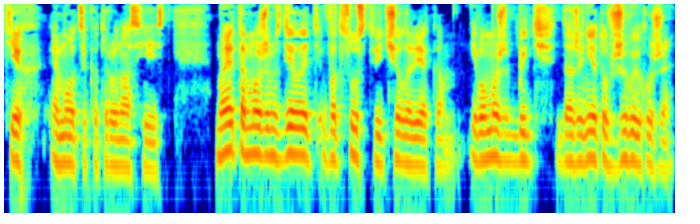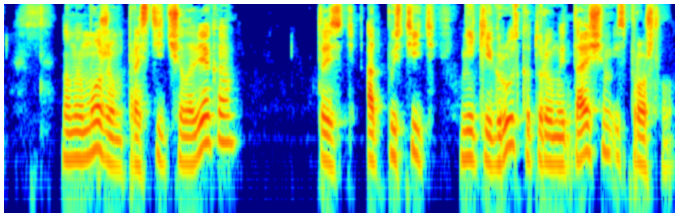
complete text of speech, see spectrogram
тех эмоций, которые у нас есть. Мы это можем сделать в отсутствии человека. Его, может быть, даже нету в живых уже. Но мы можем простить человека, то есть отпустить некий груз, который мы тащим из прошлого,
